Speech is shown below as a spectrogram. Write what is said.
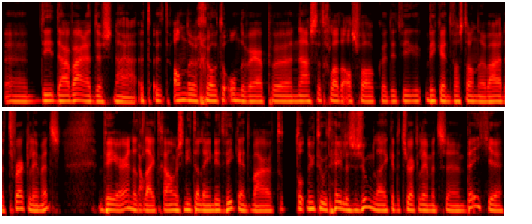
uh, die, daar waren dus, nou ja, het, het andere grote onderwerp uh, naast het gladde asfalt uh, dit weekend was dan, waren de track limits weer. En dat ja. lijkt trouwens niet alleen dit weekend, maar tot, tot nu toe het hele seizoen lijken de track limits een beetje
